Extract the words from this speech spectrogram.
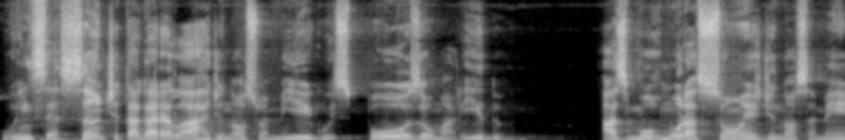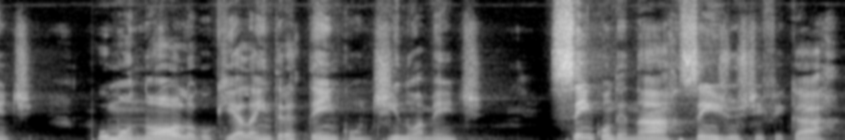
o incessante tagarelar de nosso amigo, esposa ou marido, as murmurações de nossa mente, o monólogo que ela entretém continuamente, sem condenar, sem justificar,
